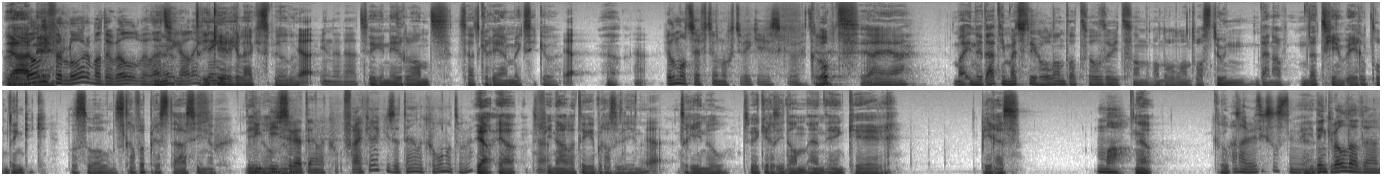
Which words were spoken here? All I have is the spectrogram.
We Ja, wel nee. niet verloren, maar er wel, wel uitgegaan. drie Ik denk- keer gelijk gespeeld. hè. Ja, inderdaad. Tegen Nederland, Zuid-Korea en Mexico. Ja. Ja. Ja. Wilmots heeft toen nog twee keer gescoord. Klopt, ja, ja. Maar inderdaad, die match tegen Holland had wel zoiets van... Want Holland was toen bijna net geen wereldtop, denk ik. Dat is wel een straffe prestatie nog. die Wie, wie is 0-0. er uiteindelijk... Frankrijk is uiteindelijk gewonnen, toch? Hè? Ja, ja, de finale tegen Brazilië. Ja. 3-0. Twee keer Zidane en één keer Pires. Maar, Ja, klopt. ah, dat weet ik zelfs niet meer. Ja. Ik denk wel dat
